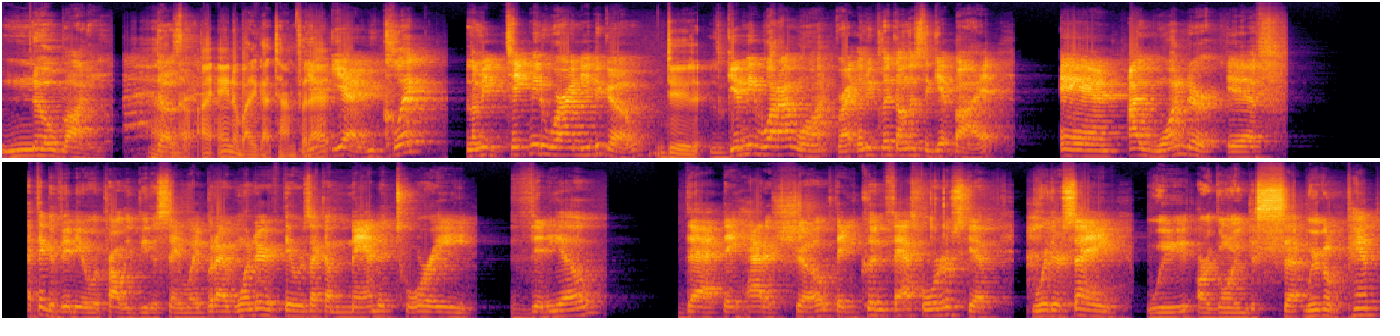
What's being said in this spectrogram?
Nobody does No, that. I, ain't nobody got time for that. Yeah, you click. Let me take me to where I need to go. Dude, give me what I want, right? Let me click on this to get by it. And I wonder if I think a video would probably be the same way, but I wonder if there was like a mandatory video that they had a show that you couldn't fast forward or skip where they're saying we are going to set we're going to pimp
